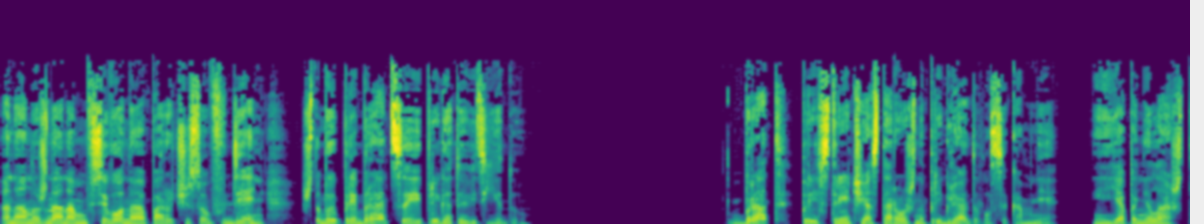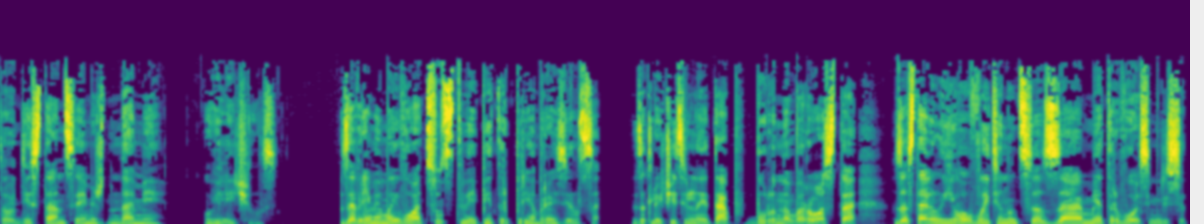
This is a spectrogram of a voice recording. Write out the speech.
Она нужна нам всего на пару часов в день, чтобы прибраться и приготовить еду». Брат при встрече осторожно приглядывался ко мне, и я поняла, что дистанция между нами увеличилась. За время моего отсутствия Питер преобразился. Заключительный этап бурного роста заставил его вытянуться за метр восемьдесят,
